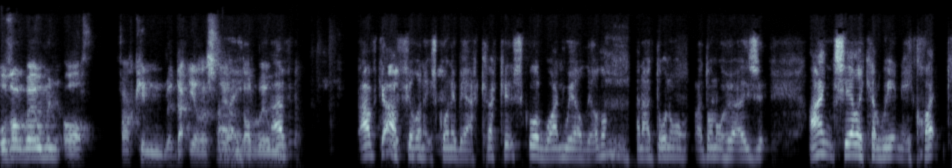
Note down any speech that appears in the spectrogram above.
overwhelming or fucking ridiculously Aye. underwhelming. I've, I've got a feeling it's going to be a cricket score one way or the other, mm. and I don't know. I don't know who it is. I think Celtic are waiting to click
